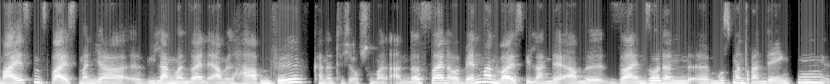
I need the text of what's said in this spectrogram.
Meistens weiß man ja, äh, wie lang man seinen Ärmel haben will. Kann natürlich auch schon mal anders sein. Aber wenn man weiß, wie lang der Ärmel sein soll, dann äh, muss man dran denken,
